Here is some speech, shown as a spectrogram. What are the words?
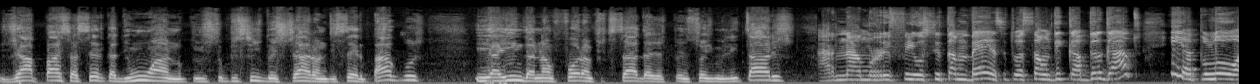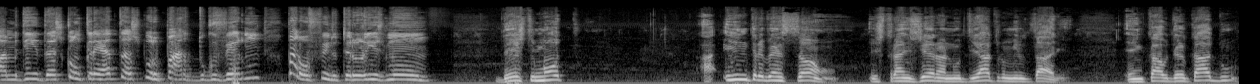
Já passa cerca de um ano que os subsídios deixaram de ser pagos e ainda não foram fixadas as pensões militares. Arnamo referiu-se também à situação de Cabo Delgado e apelou a medidas concretas por parte do governo para o fim do terrorismo. Deste modo, a intervenção estrangeira no teatro militar em Cabo Delgado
